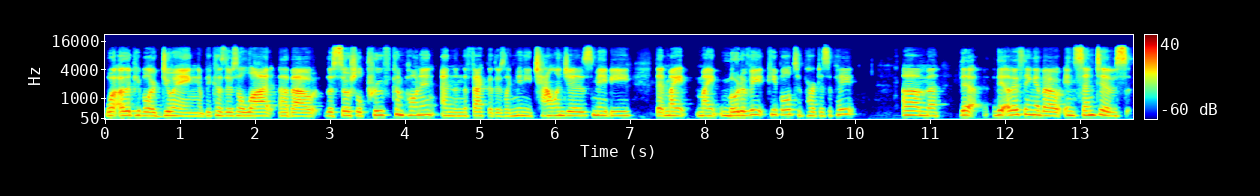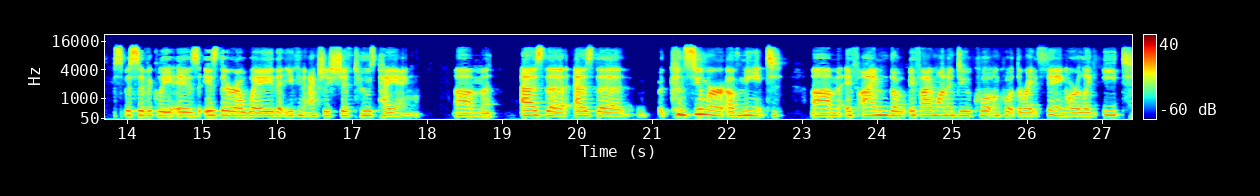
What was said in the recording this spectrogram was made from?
what other people are doing because there's a lot about the social proof component and then the fact that there's like mini challenges maybe that might might motivate people to participate um, the the other thing about incentives specifically is is there a way that you can actually shift who's paying? Um, as the as the consumer of meat um, if i'm the if i want to do quote unquote the right thing or like eat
